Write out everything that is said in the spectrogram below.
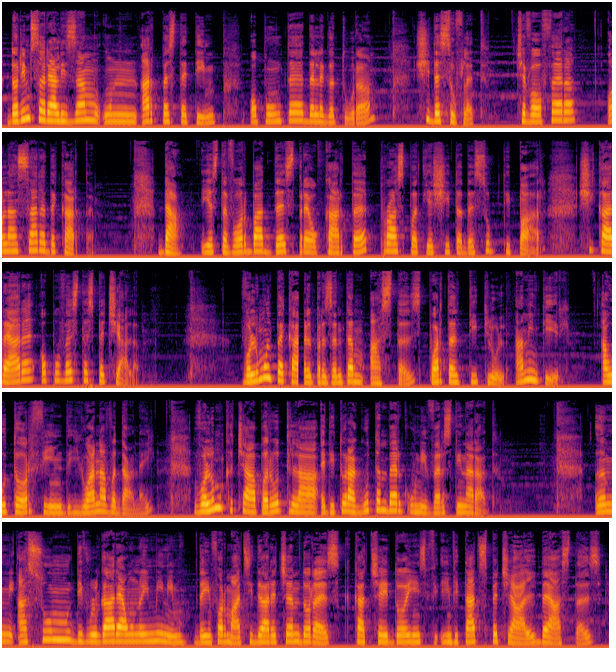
dorim să realizăm un arc peste timp, o punte de legătură și de suflet, ce vă oferă o lansare de carte. Da, este vorba despre o carte proaspăt ieșită de sub tipar și care are o poveste specială. Volumul pe care îl prezentăm astăzi poartă titlul Amintiri, autor fiind Ioana Vădanei, volum ce a apărut la editura Gutenberg Univers din Arad. Îmi asum divulgarea unui minim de informații, deoarece îmi doresc ca cei doi invitați speciali de astăzi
